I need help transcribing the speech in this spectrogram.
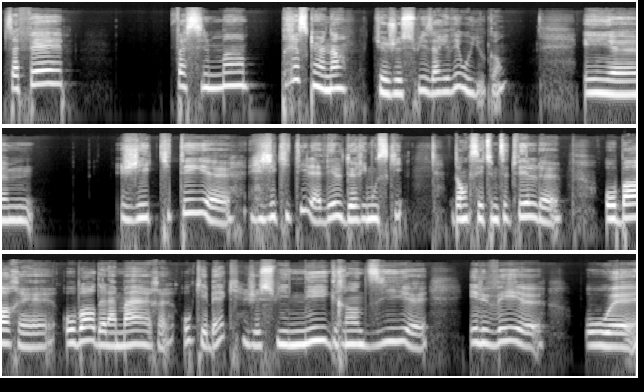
Ça fait facilement presque un an que je suis arrivée au Yukon et euh, j'ai quitté, euh, quitté la ville de Rimouski. Donc, c'est une petite ville euh, au, bord, au bord de la mer au Québec. Je suis née, grandie, élevée euh,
